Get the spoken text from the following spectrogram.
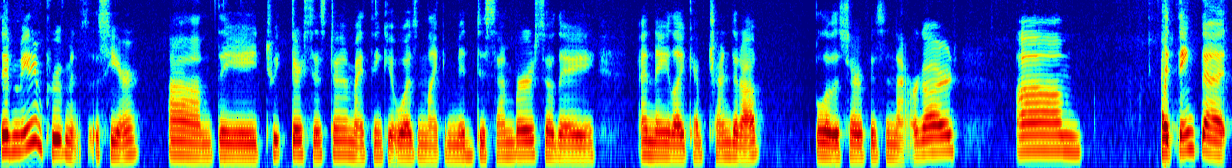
they've made improvements this year. Um, they tweaked their system. I think it was in like mid December, so they and they like have trended up below the surface in that regard. Um, I think that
